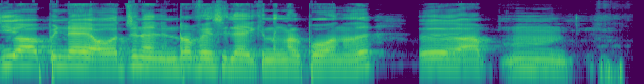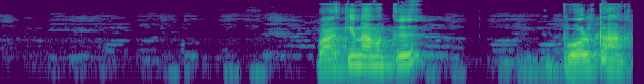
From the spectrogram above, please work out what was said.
ജിയോ ആപ്പിന്റെ ഒറിജിനൽ ഇന്റർഫേസിലായിരിക്കും നിങ്ങൾ പോകുന്നത്. ബാക്കി നമുക്ക് ഇപ്പോൾ കാണാം.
